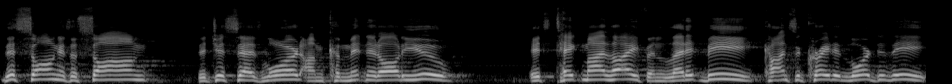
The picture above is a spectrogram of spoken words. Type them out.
This song is a song that just says, Lord, I'm committing it all to you. It's take my life and let it be consecrated, Lord, to thee.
